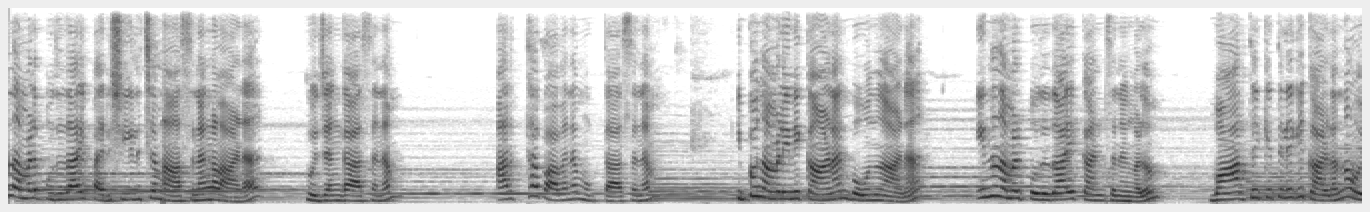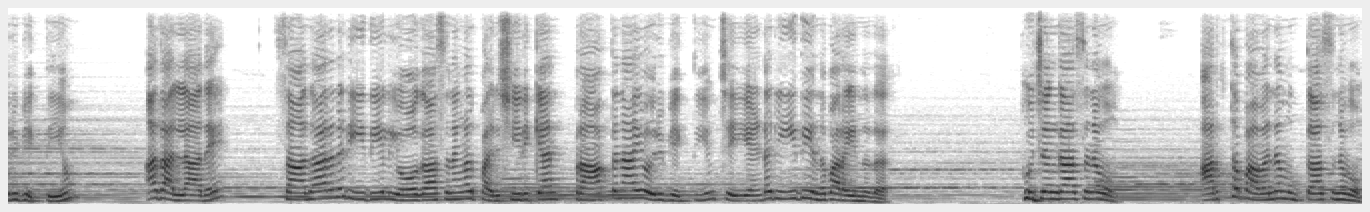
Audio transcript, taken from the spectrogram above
നമ്മൾ പുതുതായി പരിശീലിച്ച ആസനങ്ങളാണ് ഭുജംഗാസനം അർത്ഥപവന മുക്താസനം ഇപ്പൊ നമ്മൾ ഇനി കാണാൻ പോകുന്നതാണ്. ഇന്ന് നമ്മൾ പുതുതായി കൺസനങ്ങളും വാർദ്ധക്യത്തിലേക്ക് കടന്ന ഒരു വ്യക്തിയും അതല്ലാതെ സാധാരണ രീതിയിൽ യോഗാസനങ്ങൾ പരിശീലിക്കാൻ പ്രാപ്തനായ ഒരു വ്യക്തിയും ചെയ്യേണ്ട രീതി എന്ന് പറയുന്നത്. ഭുജംഗാസനവും അർത്ഥപവന മുക്താസനവും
